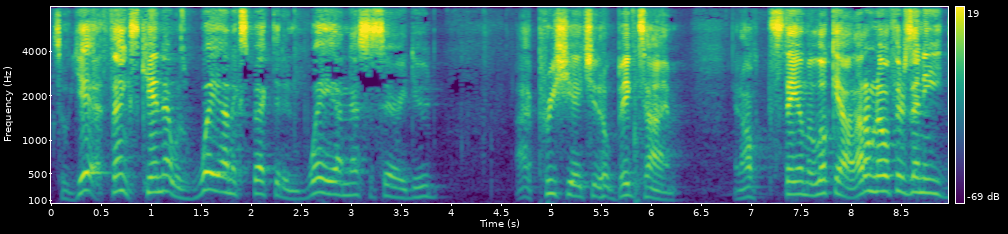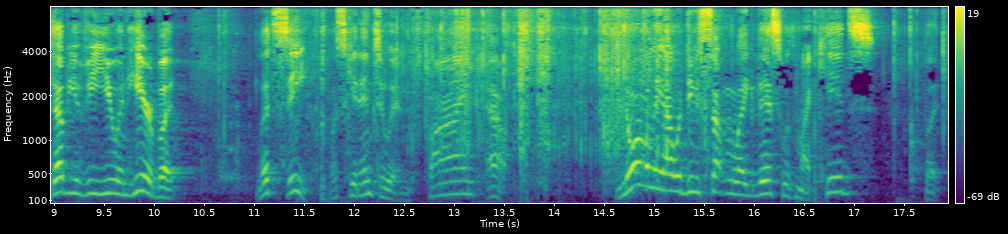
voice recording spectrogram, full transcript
So yeah, thanks, Ken. That was way unexpected and way unnecessary, dude. I appreciate you though, big time. And I'll stay on the lookout. I don't know if there's any WVU in here, but let's see. Let's get into it and find out. Normally I would do something like this with my kids, but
